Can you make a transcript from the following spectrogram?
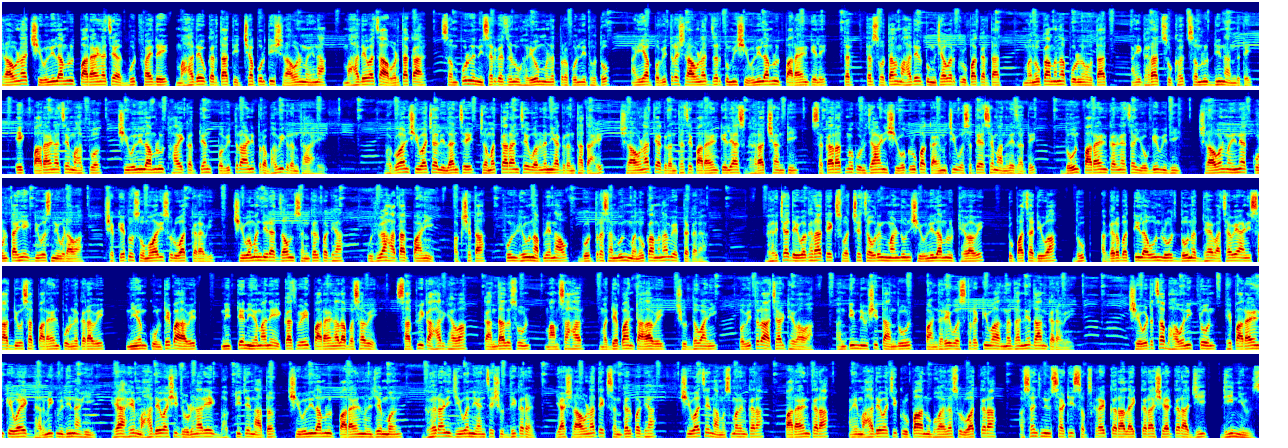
श्रावणात शिवलीलामृत पारायणाचे अद्भुत फायदे महादेव करतात इच्छापूर्ती श्रावण महिना महादेवाचा आवडता काळ संपूर्ण निसर्ग जणू हरिओम म्हणत प्रफुल्लित होतो. आणि या पवित्र श्रावणात जर तुम्ही शिवलीलामृत पारायण केले तर तर स्वतः महादेव तुमच्यावर कृपा करतात मनोकामना पूर्ण होतात आणि घरात सुखद समृद्धी नांदते. एक पारायणाचे महत्त्व शिवलीलामृत हा एक अत्यंत पवित्र आणि प्रभावी ग्रंथ आहे. भगवान शिवाच्या लिलांचे चमत्कारांचे वर्णन या ग्रंथात आहे. श्रावणात या ग्रंथाचे पारायण केल्यास घरात शांती सकारात्मक ऊर्जा आणि शिवकृपा कायमची वसते असे मानले जाते. दोन पारायण करण्याचा योग्य विधी श्रावण महिन्यात कोणताही एक दिवस निवडावा. शक्यतो सोमवारी सुरुवात करावी. शिवमंदिरात जाऊन संकल्प घ्या. उजव्या हातात पाणी अक्षता फुल घेऊन आपले नाव गोत्र सांगून मनोकामना व्यक्त करा. घरच्या देवघरात एक स्वच्छ चौरंग मांडून शिवलीलामृत ठेवावे. तुपाचा दिवा धूप अगरबत्ती लावून रोज दोन अध्याय वाचावे आणि सात दिवसात पारायण पूर्ण करावे. नियम कोणते पाळावेत? नित्य नियमाने एकाच वेळी पारायणाला बसावे. सात्विक आहार घ्यावा. कांदा लसूण मांसाहार मद्यपान टाळावे. शुद्धवाणी पवित्र आचार ठेवावा. अंतिम दिवशी तांदूळ पांढरे वस्त्र किंवा अन्नधान्य दान करावे. शेवटचा भावनिक टोन हे पारायण केवळ एक धार्मिक विधी नाही. हे आहे महादेवाशी जोडणारे एक भक्तीचे नातं. शिवलीलामृत पारायण म्हणजे मन घर आणि जीवन यांचे शुद्धीकरण. या श्रावणात एक संकल्प घ्या. शिवाचे नामस्मरण करा पारायण करा आणि महादेवाची कृपा अनुभवायला सुरुवात करा. असंच न्यूजसाठी सबस्क्राईब करा लाईक करा शेअर करा. G D news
